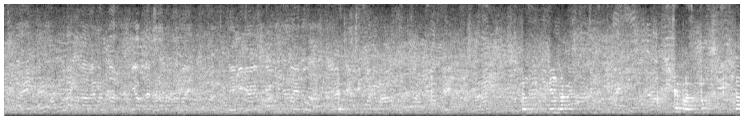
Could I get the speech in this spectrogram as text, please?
मला इथं आल्यानंतर मी आपल्या घरात आलो आहे आणि नेहमी ज्यावेळेस त्या मंदिरला येतो त्यावेळेस निश्चित माझ्या मनाला खूप शांती लाभते कारण आपण जरी ती नीलकंठ देवाची मूर्ती पाहिली तर अतिशय प्रसन्न होता. आज महाशिवरात्र- महाशिवरात्रीच्या दिवशी तुम्ही सकाळपासून जे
